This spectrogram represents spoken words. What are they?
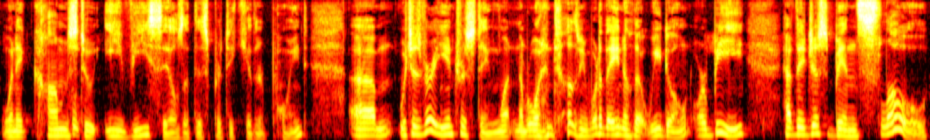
when it comes to EV sales at this particular point, um, which is very interesting. What number one, it tells me what do they know that we don't, or B, have they just been slow?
